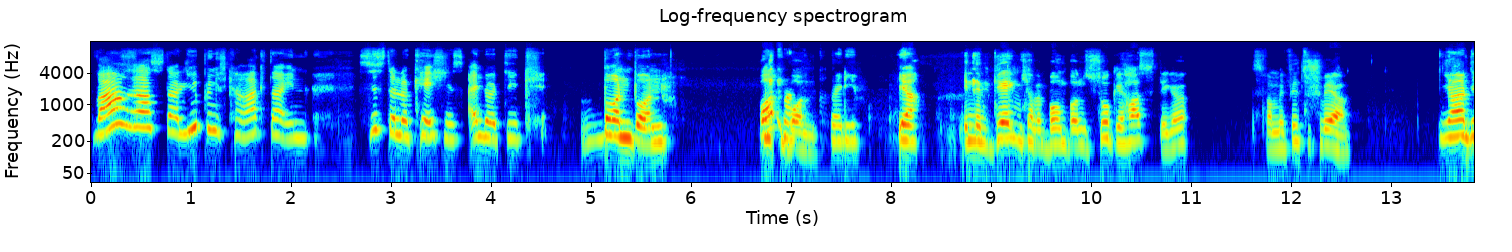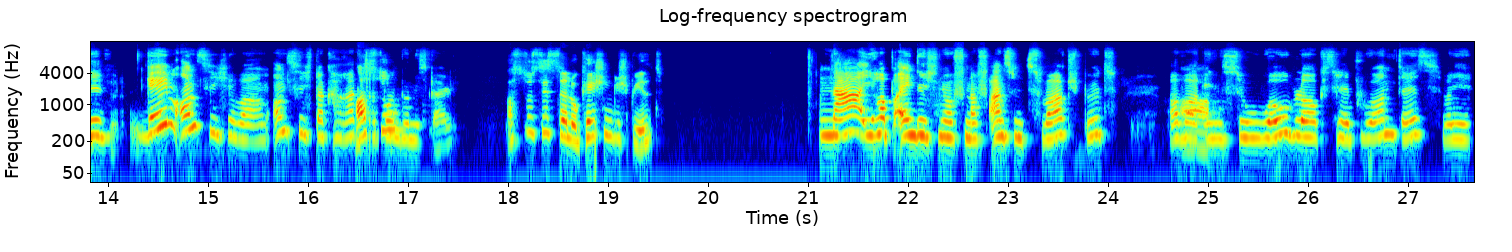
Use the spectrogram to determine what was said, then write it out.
wahrster Lieblingscharakter in Sister Location ist eindeutig Bonbon. Bonbon. Freddy. Ja. In dem Game, ich habe Bonbon so gehasst, Digga. Das war mir viel zu schwer. Ja, das Game an sich aber. An sich der Charakter Hast du? Bonbon ist geil. Hast du Sister Location gespielt? Na, ich habe eigentlich nur FNAF 1 und 2 gespielt. Aber Ah. in so Roblox Help Wanted, weil ich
